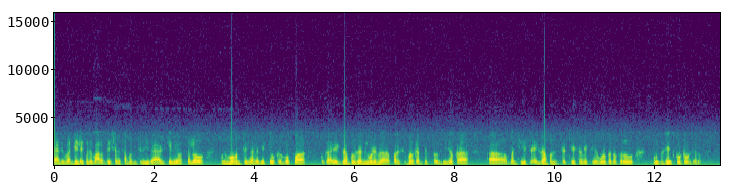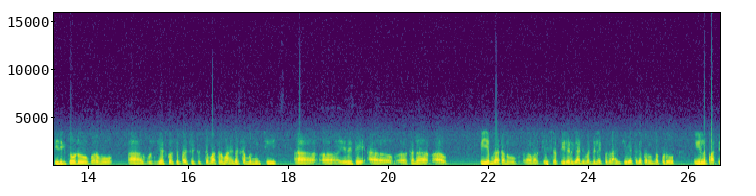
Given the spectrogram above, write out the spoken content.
కానివ్వండి లేకపోతే భారతదేశానికి సంబంధించిన ఈ రాజకీయ వ్యవస్థలో మన్మోహన్ సింగ్ అనే వ్యక్తి ఒక గొప్ప ఒక ఎగ్జాంపుల్గా నిలబడిన పరిస్థితి మనకు కనిపిస్తుంది. ఒక మంచి ఎగ్జాంపుల్ సెట్ చేసిన వ్యక్తిగా కూడా ప్రతి ఒక్కరు గుర్తు చేసుకుంటూ ఉంటారు. దీనికి తోడు మనము గుర్తు చేసుకోవాల్సిన పరిస్థితి చూస్తే మాత్రం ఆయనకు సంబంధించి ఏదైతే తన సీఎం గా తను వర్క్ చేసిన పీరియడ్ కానివ్వండి లేకపోతే రాజకీయవేత్తగా తను ఉన్నప్పుడు మిగిలిన పార్టీ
